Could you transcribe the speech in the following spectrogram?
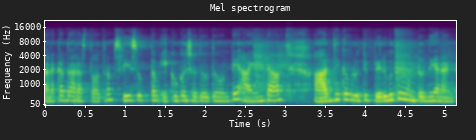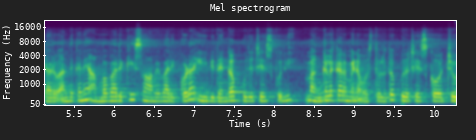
కనకదార స్తోత్రం శ్రీ సూక్తం ఎక్కువగా చదువుతూ ఉంటే ఆ ఇంట ఆర్థిక వృద్ధి పెరుగుతూ ఉంటుంది అని అంటారు. అందుకని అమ్మవారికి స్వామివారికి కూడా ఈ విధంగా పూజ చేసుకుని మంగళకరమైన వస్తువులతో పూజ చేసుకోవచ్చు.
